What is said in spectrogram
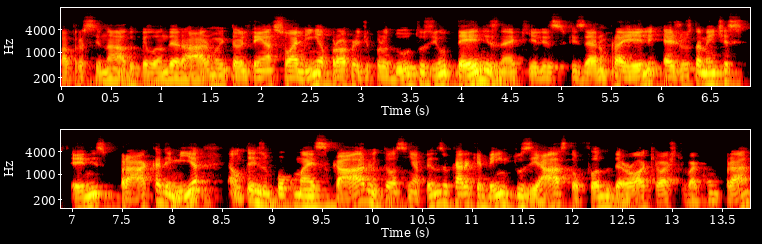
patrocinado pela Under Armour. Então ele tem a sua linha própria de produtos e o tênis, né, que eles fizeram para ele é justamente esse tênis para academia. É um tênis um pouco mais caro, então assim apenas o cara que é bem entusiasta, o fã do The Rock, eu acho que vai comprar.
